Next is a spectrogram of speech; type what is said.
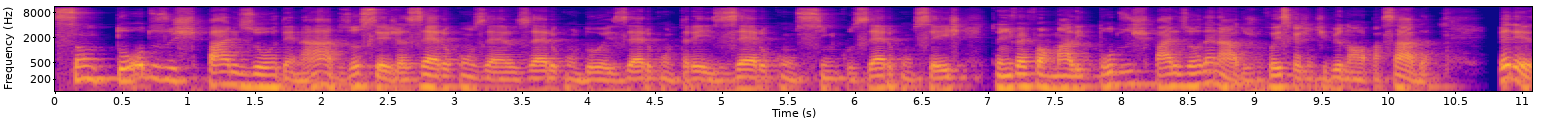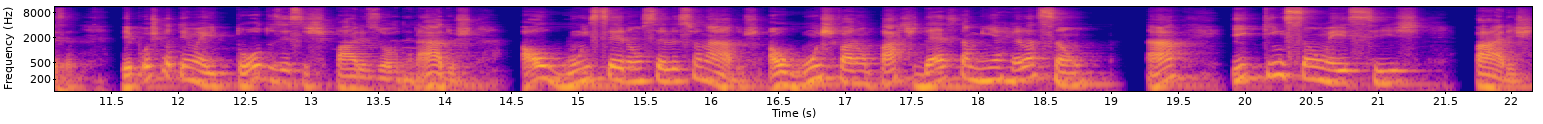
são todos os pares ordenados, ou seja, 0 com 0, 0 com 2, 0 com 3, 0 com 5, 0 com 6. Então, a gente vai formar ali todos os pares ordenados. Não foi isso que a gente viu na aula passada? Beleza. Depois que eu tenho aí todos esses pares ordenados, alguns serão selecionados. Alguns farão parte desta minha relação. Tá? E quem são esses pares?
